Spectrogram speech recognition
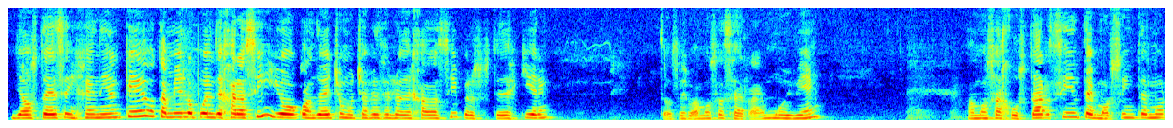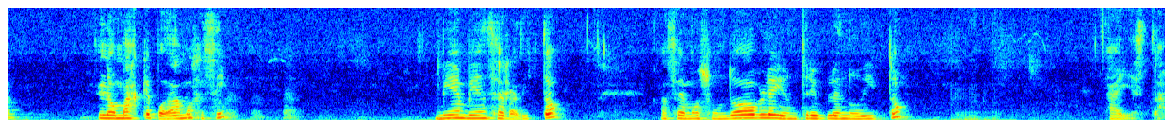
Ya ustedes se ingenian que o también lo pueden dejar así. Yo cuando he hecho muchas veces lo he dejado así, pero si ustedes quieren. Entonces vamos a cerrar muy bien. Vamos a ajustar sin temor, sin temor, lo más que podamos así. Bien, bien cerradito. Hacemos un doble y un triple nudito. Ahí está.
